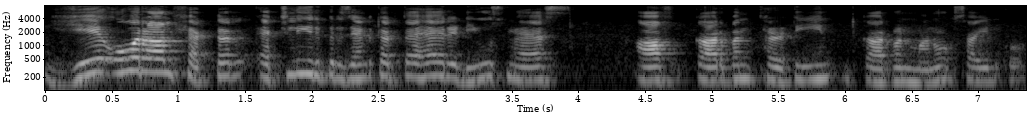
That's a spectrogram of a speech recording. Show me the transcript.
ये ओवरऑल फैक्टर एक्चुअली रिप्रेजेंट करता है reduce mass of carbon 13 carbon monoxide को।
